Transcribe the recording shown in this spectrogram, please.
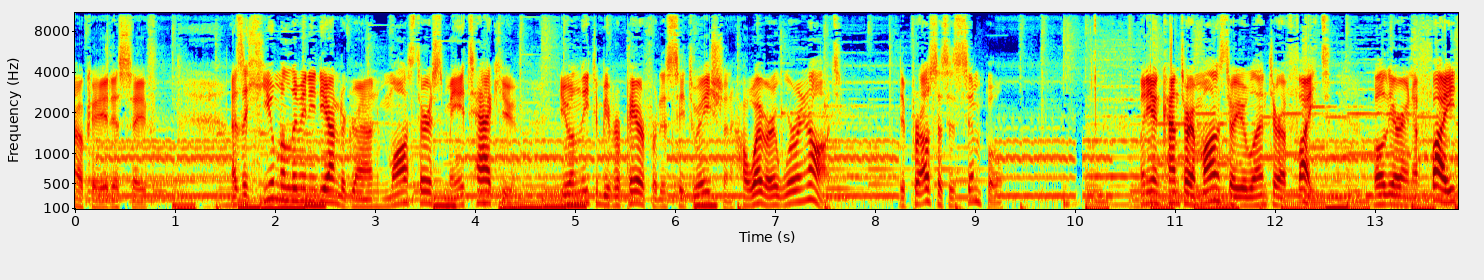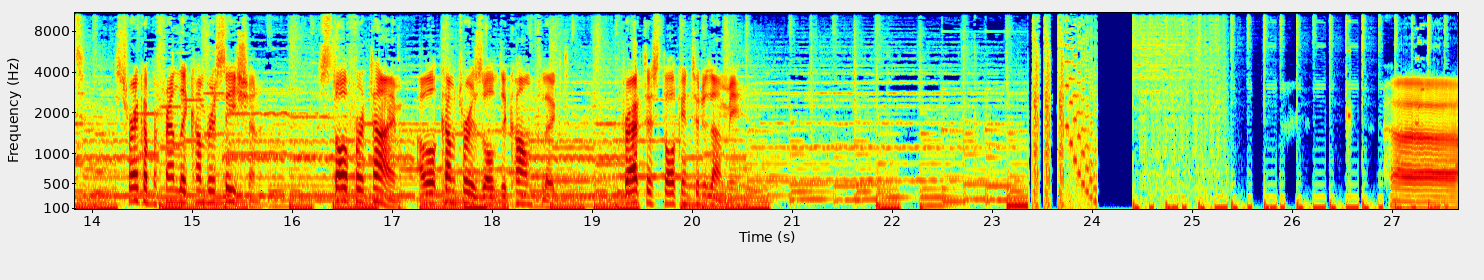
Okay, it is safe. As a human living in the underground, monsters may attack you. You will need to be prepared for this situation. However, we're not. The process is simple. When you encounter a monster, you will enter a fight. While you are in a fight, strike up a friendly conversation. Stall for time. I will come to resolve the conflict. Practice talking to the dummy. Uh,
